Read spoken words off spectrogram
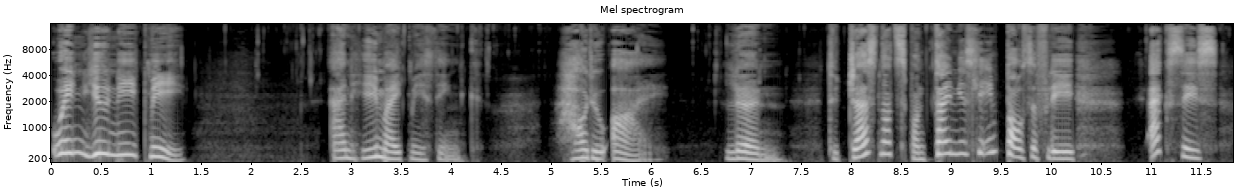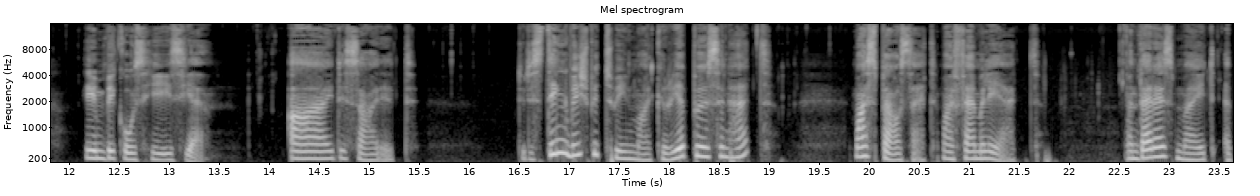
when you need me. And he made me think, how do I learn to just not spontaneously, impulsively access him because he is here? I decided to distinguish between my career person hat, my spouse hat, my family hat. And that has made a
